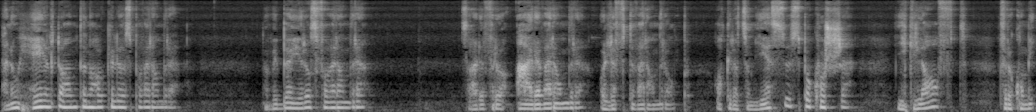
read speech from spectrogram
Det er noe helt annet enn å hakke løs på hverandre. Når vi bøyer oss for hverandre, så er det for å ære hverandre og løfte hverandre opp. Akkurat som Jesus på korset gikk lavt for å komme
